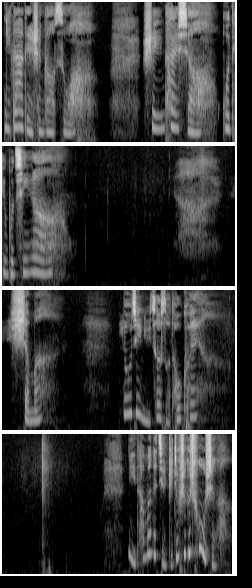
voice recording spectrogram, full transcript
你大点声告诉我，声音太小，我听不清啊。什么？溜进女厕所偷窥？你他妈的简直就是个畜生啊！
